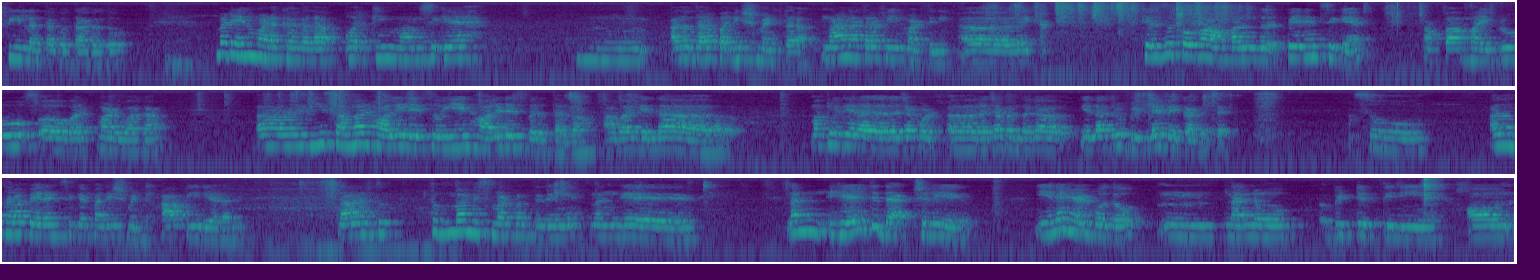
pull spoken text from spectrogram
ಫೀಲ್ ಅಂತ ಗೊತ್ತಾಗೋದು. ಬಟ್ ಏನು ಮಾಡೋಕ್ಕಾಗಲ್ಲ. ವರ್ಕಿಂಗ್ ಮಾಮ್ಸಿಗೆ ಅದೊಂಥರ ಪನಿಷ್ಮೆಂಟ್ ಥರ. ನಾನು ಆ ಥರ ಫೀಲ್ ಮಾಡ್ತೀನಿ. ಲೈಕ್ ಕೆಲ್ಸಕ್ಕೆ ಹೋಗೋ ಅಮ್ಮಂದ್ರೆ ಪೇರೆಂಟ್ಸಿಗೆ ಅಪ್ಪ, ಅಮ್ಮ ಇಬ್ಬರು ವರ್ಕ್ ಮಾಡುವಾಗ ಈ ಸಮ್ಮರ್ ಹಾಲಿಡೇಸು ಏನು ಹಾಲಿಡೇಸ್ ಬರುತ್ತಲ್ವಾ? ಅವಾಗೆಲ್ಲ ಮಕ್ಳಿಗೆ ರ- ರಜಾ ಕೊಡ್ ರಜಾ ಬಂದಾಗ ಎಲ್ಲಾದರೂ ಬಿಡಲೇಬೇಕಾಗುತ್ತೆ. ಸೊ ಅದೊಂಥರ ಪೇರೆಂಟ್ಸಿಗೆ ಪನಿಷ್ಮೆಂಟ್ ಆ ಪೀರಿಯಡಲ್ಲಿ ನಾನಂತೂ ತುಂಬ ಮಿಸ್ ಮಾಡ್ಕೊತಿದ್ದೀನಿ. ನನಗೆ ನಾನು ಹೇಳ್ತಿದ್ದೆ ಆ್ಯಕ್ಚುಲಿ ಏನೇ ಹೇಳ್ಬೋದು ನಾನು ಬಿಟ್ಟಿರ್ತೀನಿ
